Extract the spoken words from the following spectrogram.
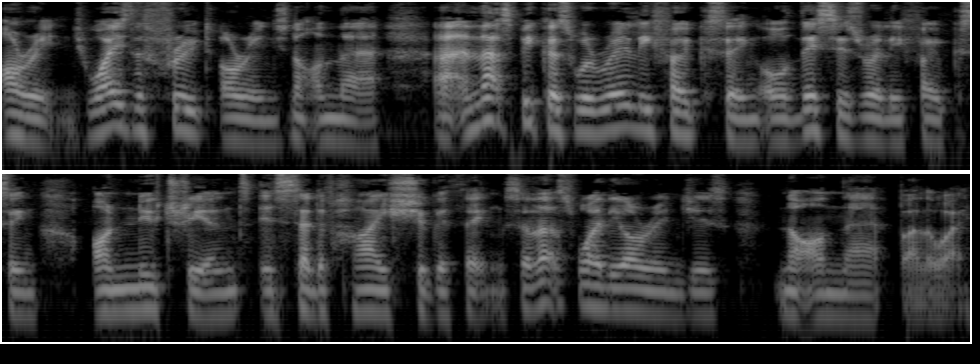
orange? Why is the fruit orange not on there? Uh, and that's because we're really focusing, or this is really focusing on nutrients instead of high sugar things. So that's why the orange is not on there, by the way.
